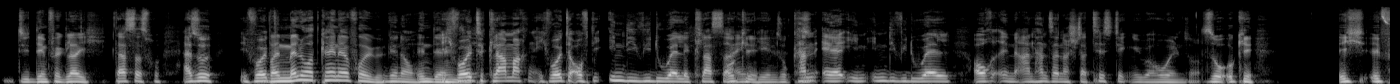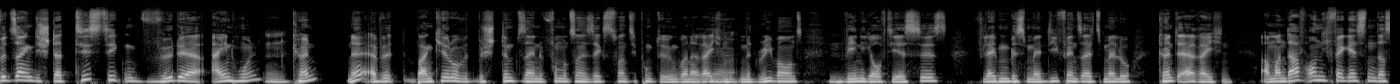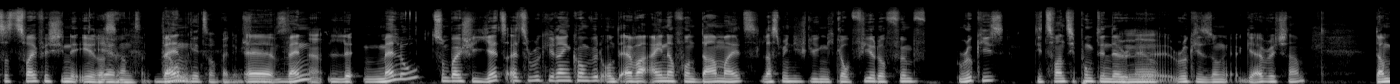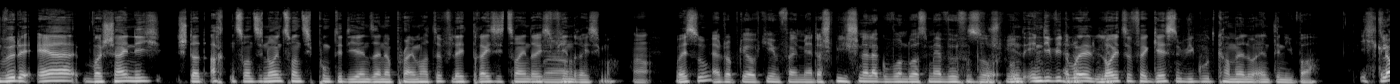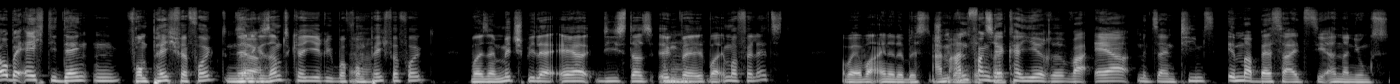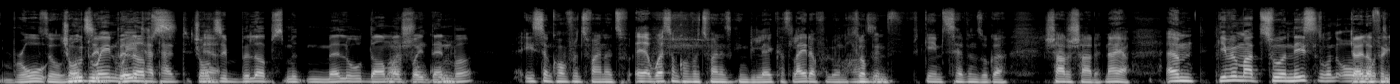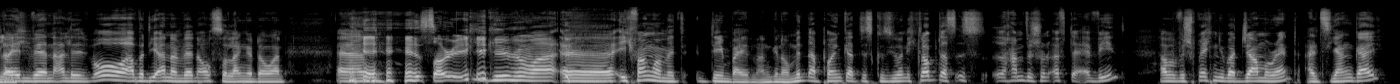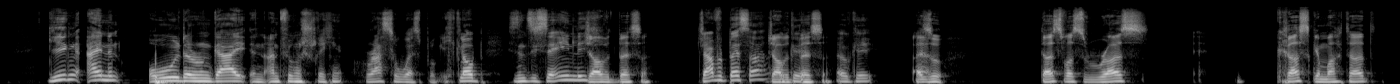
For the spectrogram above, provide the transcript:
die, den Vergleich? Das ist das Pro- Also, ich wollte. Weil Mello hat keine Erfolge. Genau. Ich Hinsicht. wollte klar machen, ich wollte auf die individuelle Klasse Okay. eingehen. So kann er ihn individuell auch in, anhand seiner Statistiken überholen. So. So, okay. Ich, ich würde sagen, die Statistiken würde er einholen Mhm. können. Ne? Er wird, Banquero wird bestimmt seine 25, 26 Punkte irgendwann erreichen Ja. mit Rebounds, Mhm. weniger auf die Assists, vielleicht ein bisschen mehr Defense als Mello. Könnte er erreichen. Aber man darf auch nicht vergessen, dass es zwei verschiedene Äras sind. Ehren sind. Wenn- Darum geht es auch bei dem Spiel. Äh, wenn Ja. Mello zum Beispiel jetzt als Rookie reinkommen wird und er war einer von damals, lass mich nicht lügen, ich glaube vier oder fünf Rookies, die 20 Punkte in der Ja. äh, Rookie-Saison geaveraged haben, dann würde er wahrscheinlich statt 28, 29 Punkte, die er in seiner Prime hatte, vielleicht 30, 32, Ja. 34 machen. Ja. Weißt du? Er droppt dir auf jeden Fall mehr. Das Spiel ist schneller geworden, du hast mehr Würfe So. pro Spiel. Und individuell Leute vergessen, wie gut Carmelo Anthony war. ich glaube echt, die denken, Vom Pech verfolgt, Ja. seine gesamte Karriere über vom. Pech verfolgt, weil sein Mitspieler, er, dies, das, irgendwer war immer verletzt. Aber er war einer der besten am Spieler Anfang unserer der Karriere war er mit seinen Teams immer besser als die anderen Jungs. Bro, So. Dwayne Wade Billups, hat halt- John ja. C. Billups mit Mello damals bei cool. Denver. Eastern Conference Finals, äh, Western Conference Finals gegen die Lakers leider verloren. Ich glaube im. Game 7 sogar. Schade, schade. Naja, ähm, gehen wir mal zur nächsten Runde. Oh, Geiler die Vergleich. beiden werden alle, oh, aber die anderen werden auch so lange dauern. Ähm, Sorry. gehen wir mal, äh, ich fange mal mit den beiden an, genau, mit einer Point Guard Diskussion. Ich glaube, das ist, äh, haben wir schon öfter erwähnt, aber wir sprechen über Ja Morant als Young Guy gegen einen olderen Guy, in Anführungsstrichen, Russell Westbrook. Ich glaube, sie sind sich sehr ähnlich. Javid besser. Ja wird besser? Ja wird okay. besser. Okay. Also, das, was Russ krass gemacht hat,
